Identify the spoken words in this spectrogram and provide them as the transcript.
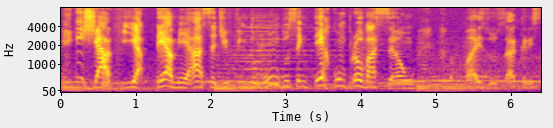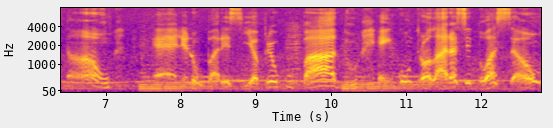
E já havia até ameaça de fim do mundo sem ter comprovação. Mas o sacristão, ele não parecia preocupado em controlar a situação.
